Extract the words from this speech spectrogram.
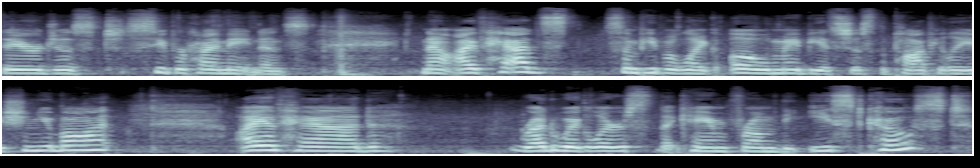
They're just super high maintenance. Now, I've had some people like, oh, maybe it's just the population you bought. I have had red wigglers that came from the east coast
